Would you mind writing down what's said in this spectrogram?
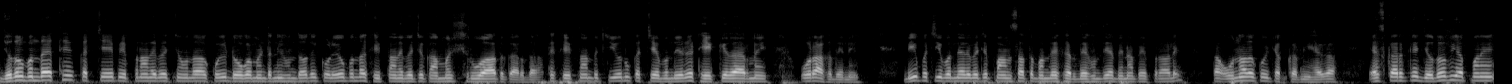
ਜਦੋਂ ਬੰਦਾ ਇੱਥੇ ਕੱਚੇ ਪੇਪਰਾਂ ਦੇ ਵਿੱਚ ਆਉਂਦਾ, ਕੋਈ ਡਾਕੂਮੈਂਟ ਨਹੀਂ ਹੁੰਦਾ ਉਹਦੇ ਕੋਲੇ, ਉਹ ਬੰਦਾ ਖੇਤਾਂ ਦੇ ਵਿੱਚ ਕੰਮ ਸ਼ੁਰੂਆਤ ਕਰਦਾ ਤੇ ਖੇਤਾਂ ਵਿੱਚ ਹੀ ਉਹਨੂੰ ਕੱਚੇ ਬੰਦੇ ਜਿਹੜੇ ਠੇਕੇਦਾਰ ਨੇ, ਉਹ ਰੱਖਦੇ ਨੇ। 20 25 ਬੰਦਿਆਂ ਦੇ ਵਿੱਚ 5-7 ਬੰਦੇ ਫਿਰਦੇ ਹੁੰਦੇ ਆ ਬਿਨਾਂ ਪੇਪਰਾਂ ਵਾਲੇ, ਤਾਂ ਉਹਨਾਂ ਦਾ ਕੋਈ ਚੱਕਰ ਨਹੀਂ ਹੈਗਾ। ਇਸ ਕਰਕੇ ਜਦੋਂ ਵੀ ਆਪਾਂ ਨੇ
